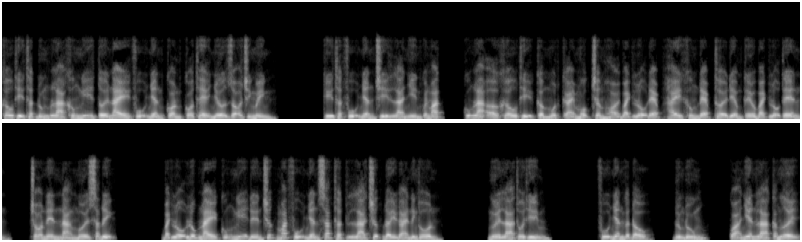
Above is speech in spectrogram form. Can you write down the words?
Khâu thị thật đúng là không nghĩ tới này phụ nhân còn có thể nhớ rõ chính mình. Kỳ thật phụ nhân chỉ là nhìn quen mặt, cũng là ở khâu thị cầm một cái mộc châm hỏi bạch lộ đẹp hay không đẹp thời điểm kêu bạch lộ tên, cho nên nàng mới xác định. Bạch lộ lúc này cũng nghĩ đến trước mắt phụ nhân xác thật là trước đây đài ninh thôn. người là thôi thím. Phụ nhân gật đầu, đúng đúng, quả nhiên là các ngươi,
